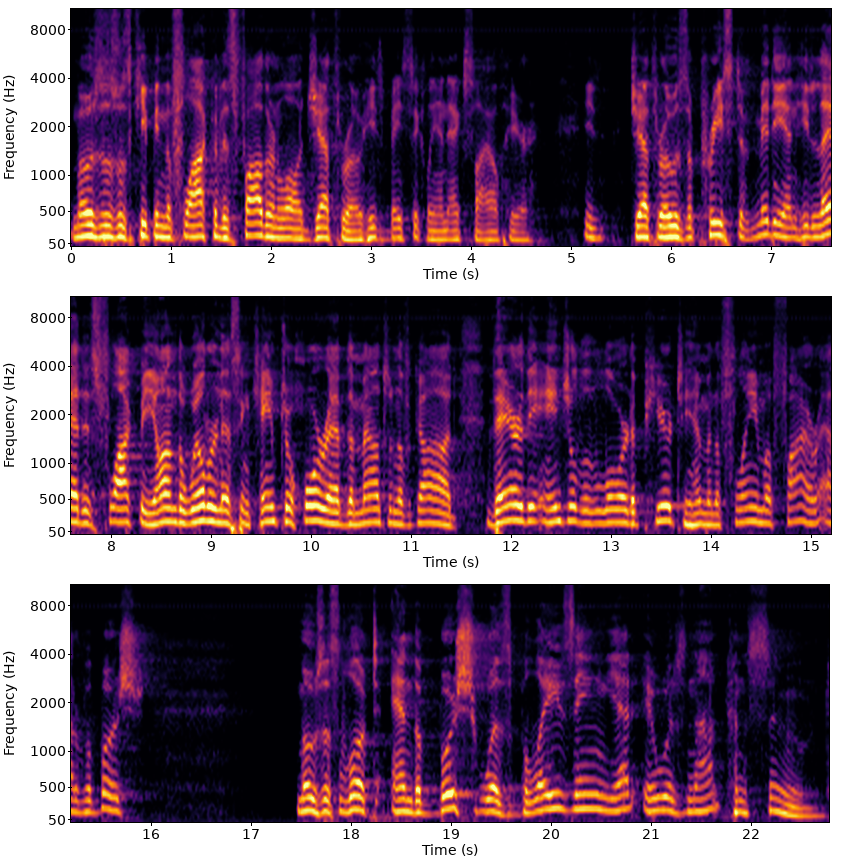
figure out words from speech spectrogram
Moses was keeping the flock of his father in law, Jethro. He's basically an exile here. He, Jethro was a priest of Midian. He led his flock beyond the wilderness and came to Horeb, the mountain of God. There, the angel of the Lord appeared to him in a flame of fire out of a bush. Moses looked, and the bush was blazing, yet it was not consumed.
